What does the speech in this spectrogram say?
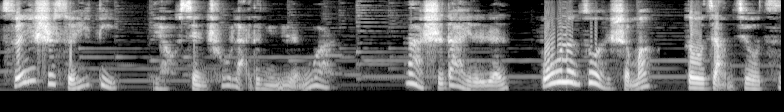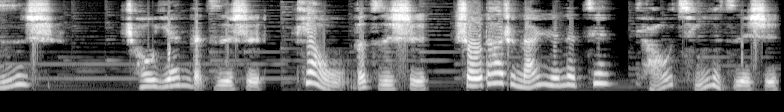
随时随地表现出来的女人味儿。那时代的人。不论做什么，都讲究姿势，抽烟的姿势，跳舞的姿势，手搭着男人的肩调情的姿势，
